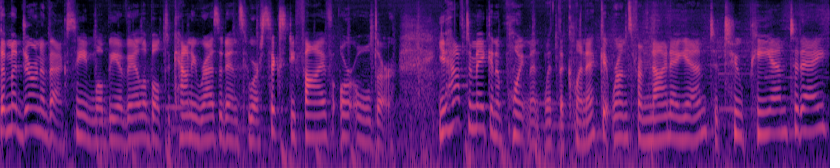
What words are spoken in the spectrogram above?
The Moderna vaccine will be available to county residents who are 65 or older. You have to make an appointment with the clinic. It runs from 9 a.m. to 2 p.m. today,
